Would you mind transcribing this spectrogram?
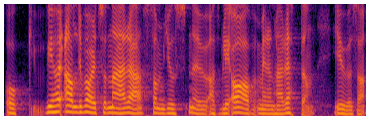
Och vi har aldrig varit så nära som just nu att bli av med den här rätten i USA.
